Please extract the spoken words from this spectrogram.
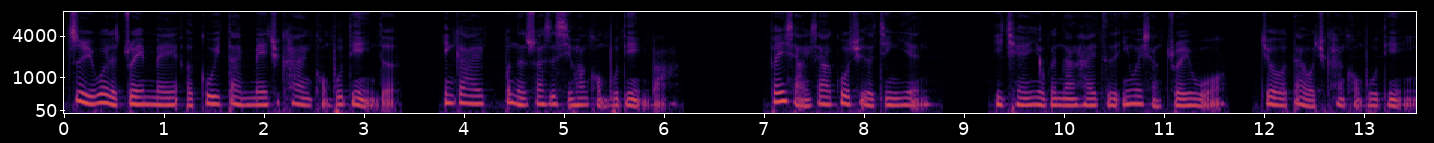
至于为了追妹而故意带妹去看恐怖电影的，应该不能算是喜欢恐怖电影吧？分享一下过去的经验，以前有个男孩子因为想追我，就带我去看恐怖电影。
